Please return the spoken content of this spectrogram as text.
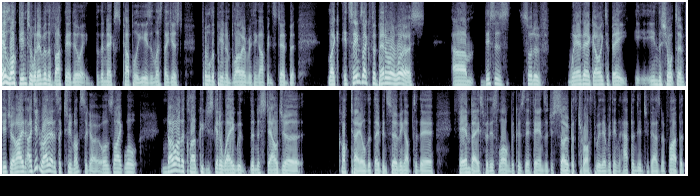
They're locked into whatever the fuck they're doing for the next couple of years, unless they just pull the pin and blow everything up instead. But like it seems like for better or worse, um, this is sort of where they're going to be in the short term future. And I, I did write about this like two months ago. I was like, well, no other club could just get away with the nostalgia cocktail that they've been serving up to their fan base for this long because their fans are just so betrothed with everything that happened in 2005. But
